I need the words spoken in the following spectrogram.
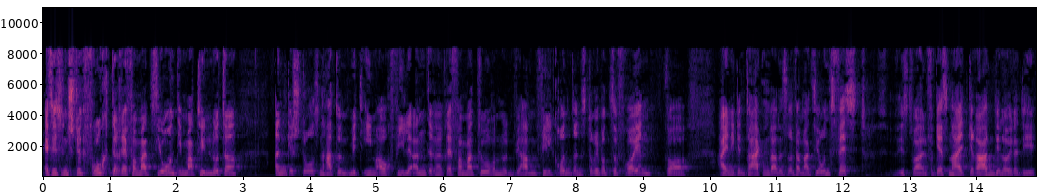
Es ist ein Stück Frucht der Reformation, die Martin Luther angestoßen hat und mit ihm auch viele andere Reformatoren. Und wir haben viel Grund, uns darüber zu freuen. Vor einigen Tagen war das Reformationsfest, ist zwar in Vergessenheit geraten, die Leute, die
